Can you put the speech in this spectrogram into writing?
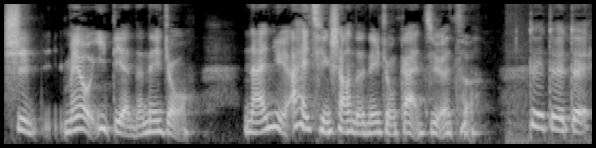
是没有一点的那种男女爱情上的那种感觉的。对对对，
